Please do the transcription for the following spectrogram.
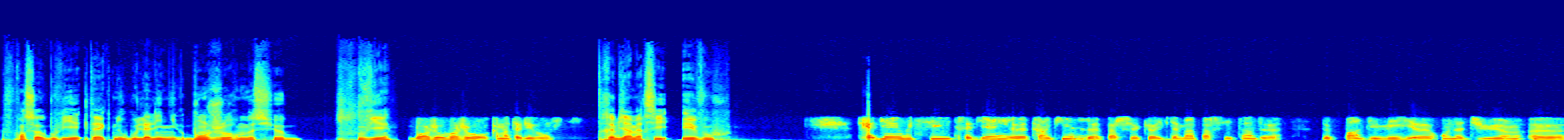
François Bouvier est avec nous au bout de la ligne. Bonjour, monsieur Bouvier. Bonjour, bonjour. Comment allez-vous? Très bien, merci. Et vous? Très bien aussi, très bien. Euh, tranquille, parce que, évidemment, par ces temps de, pandémie, euh, on a dû, euh,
